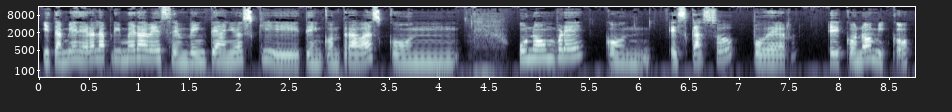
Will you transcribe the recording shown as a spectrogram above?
Y también era la primera vez en 20 años que te encontrabas con un hombre con escaso poder económico.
